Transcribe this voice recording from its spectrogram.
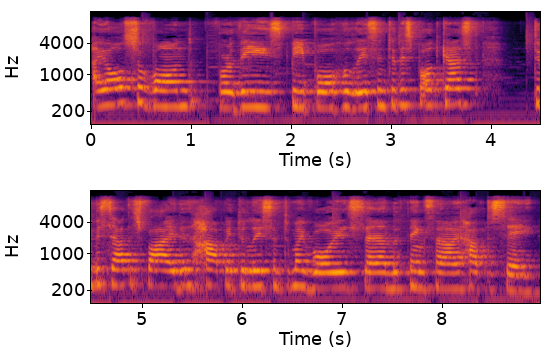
I also want for these people who listen to this podcast to be satisfied and happy to listen to my voice and the things that I have to say.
